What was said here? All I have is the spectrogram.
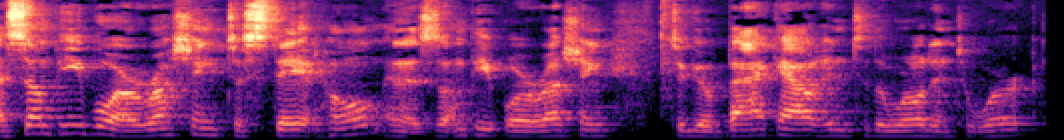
as some people are rushing to stay at home, and as some people are rushing to go back out into the world and to work.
